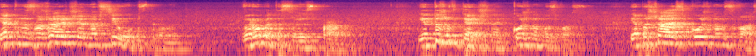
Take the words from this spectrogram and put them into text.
Як незважаючи на всі обстріли, ви робите свою справу. Я дуже вдячний кожному з вас. Я пишаюсь кожним з вас,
